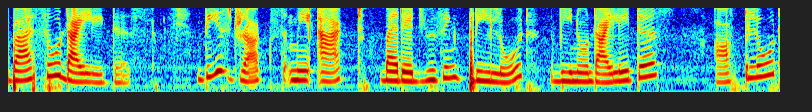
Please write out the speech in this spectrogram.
Vasodilators. These drugs may act by reducing preload, venodilators, afterload,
